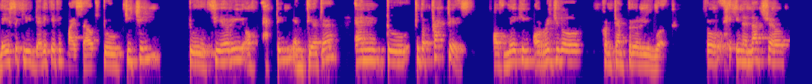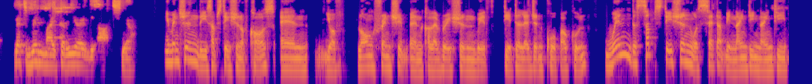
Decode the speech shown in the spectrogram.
basically dedicated myself to teaching, to theory of acting and theater, and to, to the practice of making original contemporary work. So in a nutshell, that's been my career in the arts. Yeah. You mentioned the substation, of course, and your long friendship and collaboration with theatre legend Kuo Pao Kun. When the substation was set up in 1990,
